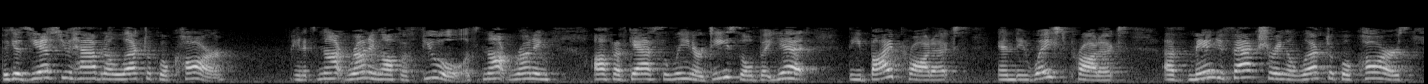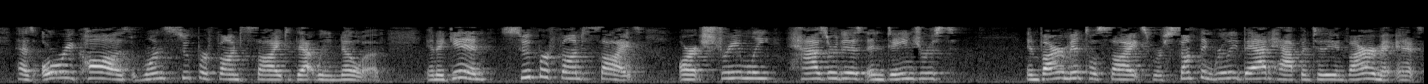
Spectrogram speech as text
Because yes, you have an electrical car and it's not running off of fuel. It's not running off of gasoline or diesel, but yet the byproducts and the waste products of manufacturing electrical cars has already caused one Superfund site that we know of. And again, Superfund sites are extremely hazardous and dangerous environmental sites where something really bad happened to the environment and it's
